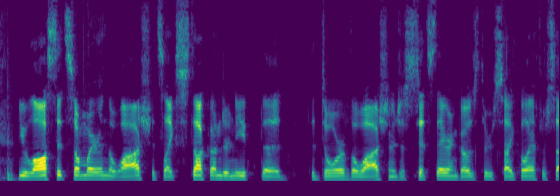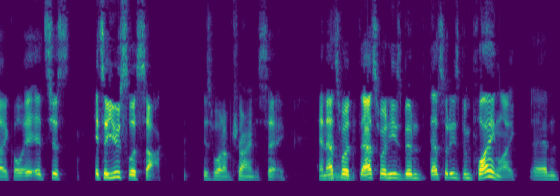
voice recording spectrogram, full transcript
you lost it somewhere in the wash. It's like stuck underneath the the door of the wash and it just sits there and goes through cycle after cycle. It, it's just it's a useless sock is what I'm trying to say. And that's mm. what that's what he's been that's what he's been playing like. And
